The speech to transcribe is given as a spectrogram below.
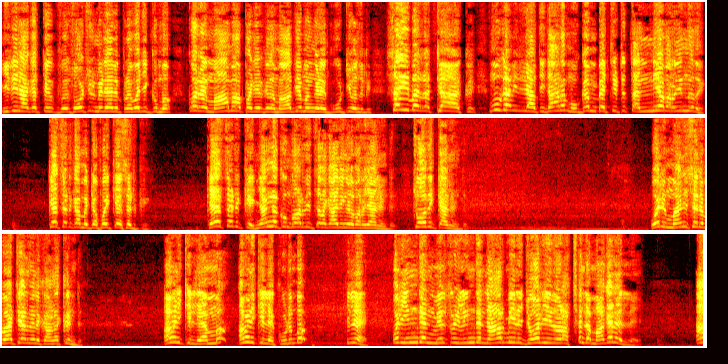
ഇതിനകത്ത് സോഷ്യൽ മീഡിയയിൽ പ്രവചിക്കുമ്പോൾ കുറെ മാമാ പണിയെടുക്കുന്ന മാധ്യമങ്ങളെ കൂട്ടി വന്നിട്ട് സൈബർ അറ്റാക്ക് മുഖമില്ലാത്ത ഇതാണ് മുഖം വെച്ചിട്ട് തന്നെയാ പറയുന്നത്. കേസെടുക്കാൻ പറ്റുമോ പോയി കേസെടുക്ക്. കേസെടുക്ക്. ഞങ്ങൾക്കും കോടതി ചില കാര്യങ്ങൾ പറയാനുണ്ട്. ചോദിക്കാനുണ്ട്. ഒരു മനുഷ്യനെ വേട്ടയാടുന്നതിന് കണക്കുണ്ട്. അവനിക്കില്ലേ അമ്മ? അവനിക്കില്ലേ കുടുംബം? ഇല്ലേ? ഒരു ഇന്ത്യൻ മിലിറ്ററിയിൽ ഇന്ത്യൻ ആർമിയിൽ ജോലി ചെയ്ത ഒരു അച്ഛന്റെ മകനല്ലേ? ആ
